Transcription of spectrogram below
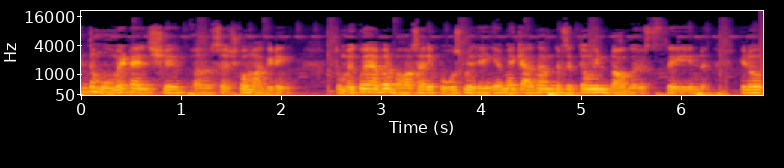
The moment I'll share uh, search for marketing, तो मेरे को यहाँ पर बहुत सारे पोस्ट मिल जाएँगे मैं क्या काम कर सकता हूँ इन ब्लॉगर्स से इन यू नो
